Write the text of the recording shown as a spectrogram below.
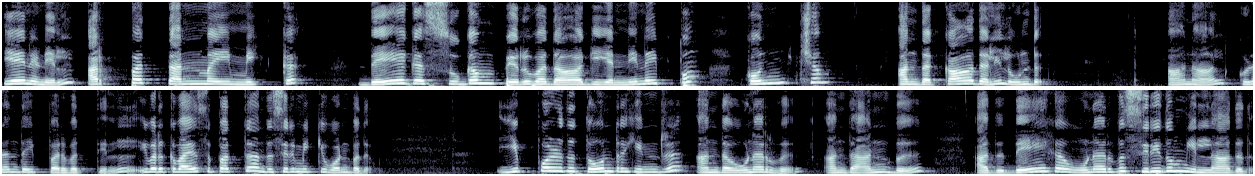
ஏனெனில் அற்பத்தன்மை மிக்க தேக சுகம் பெறுவதாகிய நினைப்பும் கொஞ்சம் அந்த காதலில் உண்டு. ஆனால் குழந்தை பருவத்தில் இவருக்கு வயசு பத்து அந்த சிறுமிக்கு ஒன்பது. இப்பொழுது தோன்றுகின்ற அந்த உணர்வு அந்த அன்பு அது தேக உணர்வு சிறிதும் இல்லாதது.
